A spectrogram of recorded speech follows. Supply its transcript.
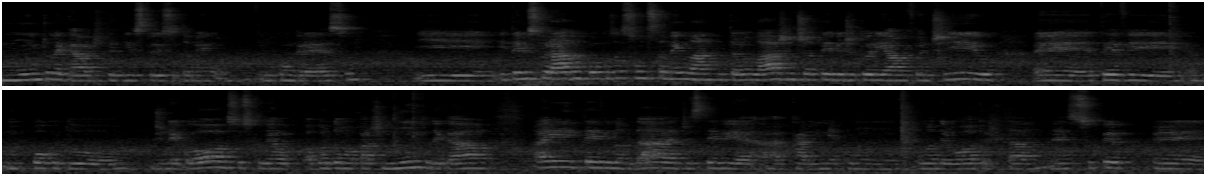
muito legal de ter visto isso também no, no congresso e, e ter misturado um pouco os assuntos também lá. Então lá a gente já teve editorial infantil, é, teve um pouco do, de negócios, que o Léo abordou uma parte muito legal. Aí teve novidades, teve a, a Carlinha com o Underwater, que está né, super. É,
